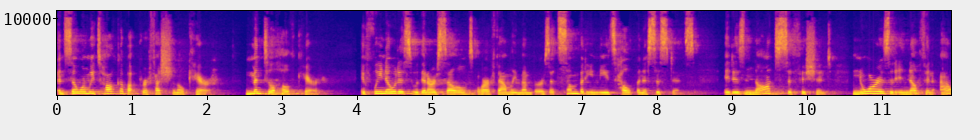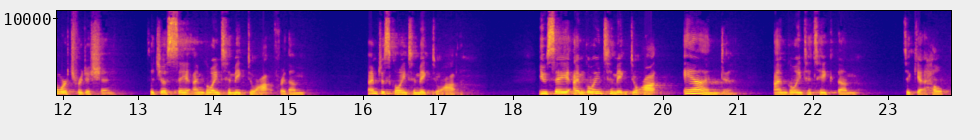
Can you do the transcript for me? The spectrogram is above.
And so when we talk about professional care, mental health care, if we notice within ourselves or our family members that somebody needs help and assistance, it is not sufficient, nor is it enough in our tradition to just say, I'm going to make dua for them. I'm just going to make dua. You say, I'm going to make dua and I'm going to take them to get help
